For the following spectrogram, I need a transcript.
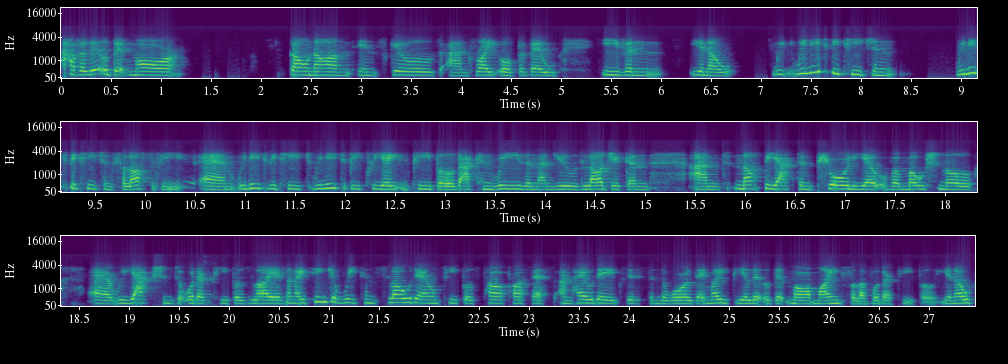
have a little bit more going on in schools and write up about even, you know, we, we need to be teaching we need to be teaching philosophy. Um, we need to be teach. We need to be creating people that can reason and use logic and and not be acting purely out of emotional uh, reaction to other people's lives. And I think if we can slow down people's thought process and how they exist in the world, they might be a little bit more mindful of other people. You know,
